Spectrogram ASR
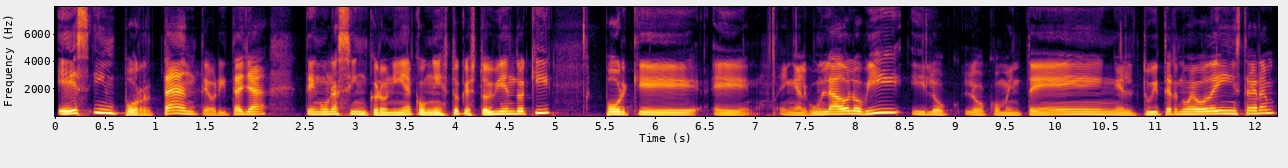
es importante, ahorita ya tengo una sincronía con esto que estoy viendo aquí, porque eh, en algún lado lo vi y lo, comenté en el Twitter nuevo de Instagram,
